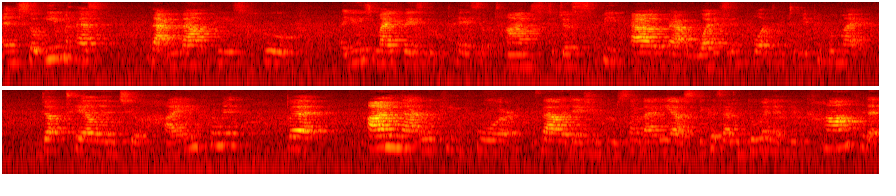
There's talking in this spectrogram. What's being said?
And so even as that mouthpiece who I use my Facebook page sometimes to just speak out about what is important to me. People might ducktail into hiding from it, but I'm not looking for validation from somebody else because I'm doing it with confidence.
